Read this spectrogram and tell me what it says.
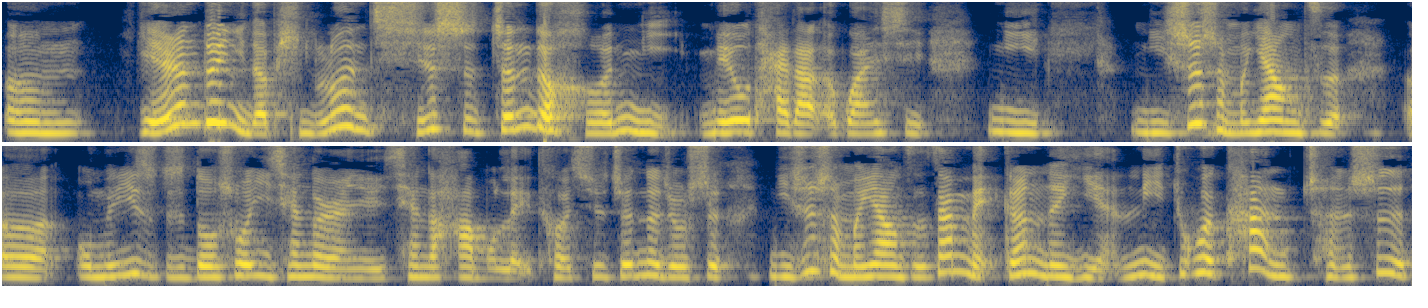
嗯，别人对你的评论其实真的和你没有太大的关系，你。你是什么样子？呃，我们一直都说一千个人有一千个哈姆雷特，其实真的就是你是什么样子，在每个人的眼里就会看成是，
